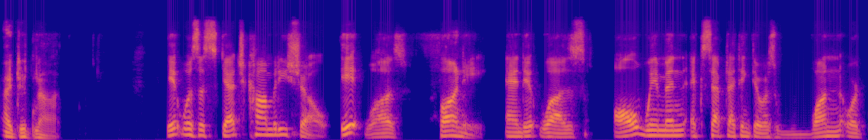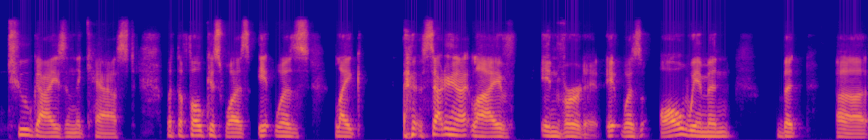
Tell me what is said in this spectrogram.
I did not. It was a sketch comedy show. It was funny and it was all women except I think there was one or two guys in the cast, but the focus was it was like Saturday Night Live inverted. It was all women, but uh,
